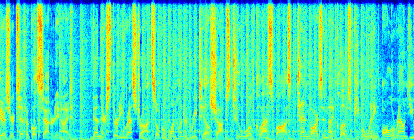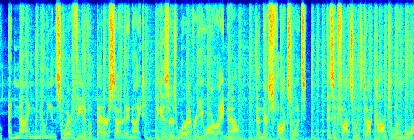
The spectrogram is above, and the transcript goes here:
There's your typical Saturday night. Then there's 30 restaurants, over 100 retail shops, two world class spas, 10 bars and nightclubs, people winning all around you, and 9 million square feet of a better Saturday night. Because there's wherever you are right now, then there's Foxwoods. Visit foxwoods.com to learn more.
